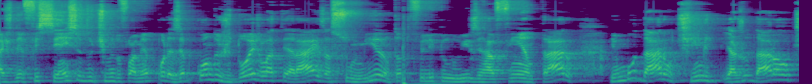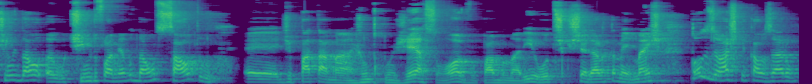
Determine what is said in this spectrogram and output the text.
as deficiências do time do Flamengo, por exemplo, quando os dois laterais assumiram, tanto Felipe Luiz e Rafinha entraram e mudaram o time e ajudaram time, da, o time do Flamengo dar um salto é, de patamar, junto com o Gerson, óbvio, Pablo Maria, outros que chegaram também. Mas todos eu acho que causaram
